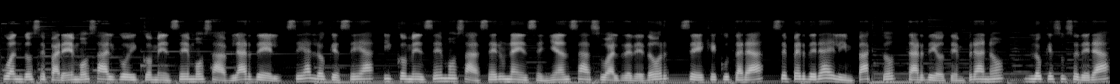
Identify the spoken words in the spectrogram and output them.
Cuando separemos algo y comencemos a hablar de él, sea lo que sea, y comencemos a hacer una enseñanza a su alrededor, se ejecutará, se perderá el impacto, tarde o temprano, lo que sucederá,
